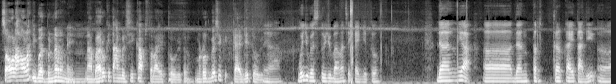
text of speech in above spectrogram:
seolah-olah dibuat bener nih Mhm. nah baru kita ambil sikap setelah itu gitu menurut gue sih kayak gitu, gitu. Ya, gue juga setuju banget sih kayak gitu. Dan ya, eh, dan ter- terkait tadi eh,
